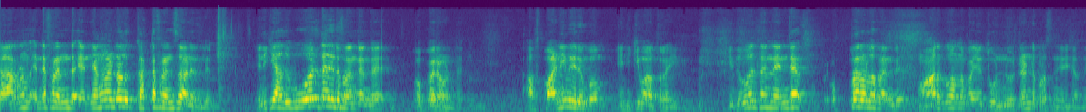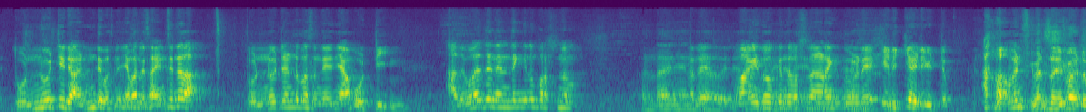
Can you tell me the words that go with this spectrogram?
കാരണം എന്റെ ഫ്രണ്ട് ഞങ്ങൾ കട്ട ഫ്രണ്ട്സ് ആണ് ഇതിൽ എനിക്ക് അതുപോലെ തന്നെ ഫ്രണ്ട് എന്റെ ഒപ്പരമുണ്ട് പണി വരുമ്പം എനിക്ക് മാത്രമായിരിക്കും. ഇതുപോലെ തന്നെ എന്റെ ഒപ്പമുള്ള ഫ്രണ്ട് മാർക്ക് വന്ന വന്നപ്പോൾ തൊണ്ണൂറ്റി രണ്ട് പെർസെന്റേജ് ആണ്. തൊണ്ണൂറ്റി രണ്ട് പെർസെന്റേജ് ഞാൻ പറഞ്ഞില്ല സയൻസിന്റെതാ തൊണ്ണൂറ്റിരണ്ട് പെർസെന്റേജ് ഞാൻ പൊട്ടി. അതുപോലെ തന്നെ എന്തെങ്കിലും പ്രശ്നം അതെ വാങ്ങി നോക്കുന്ന പ്രശ്നമാണെങ്കിൽ കൂടെ എനിക്ക് അടി കിട്ടും. അവൻ സേഫ് ആയിട്ട്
